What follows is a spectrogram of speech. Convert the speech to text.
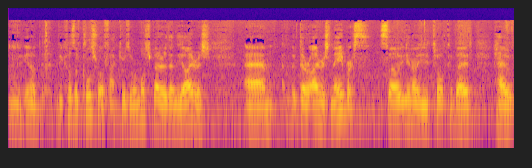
mm. you know, because of cultural factors, were much better than the Irish. Um, their Irish neighbours. So you know, you talk about how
